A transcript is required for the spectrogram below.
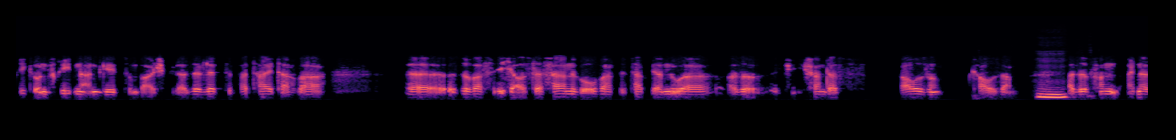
Krieg und Frieden angeht zum Beispiel. Also der letzte Parteitag war, äh, so was ich aus der Ferne beobachtet habe, ja nur, also ich, ich fand das grausam. grausam. Mhm. Also von einer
